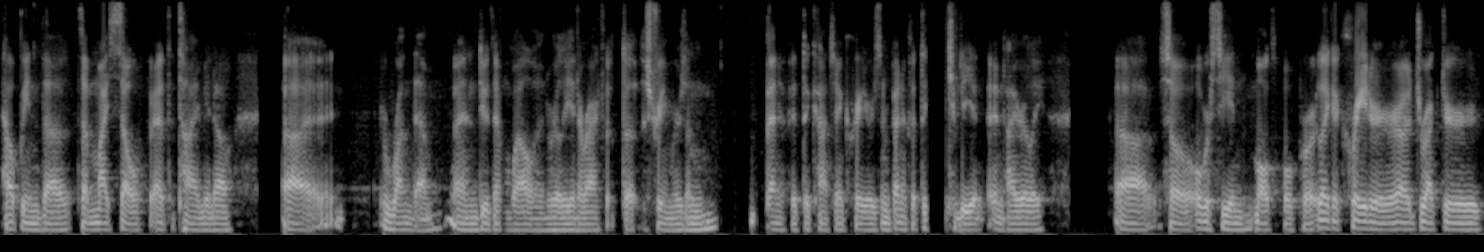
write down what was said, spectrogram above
helping the the myself at the time, you know, uh, run them and do them well and really interact with the, the streamers and benefit the content creators and benefit the community entirely. Uh, so overseeing multiple pro, like a creator, a director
